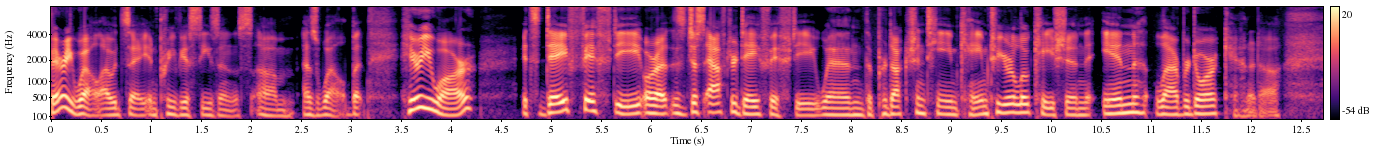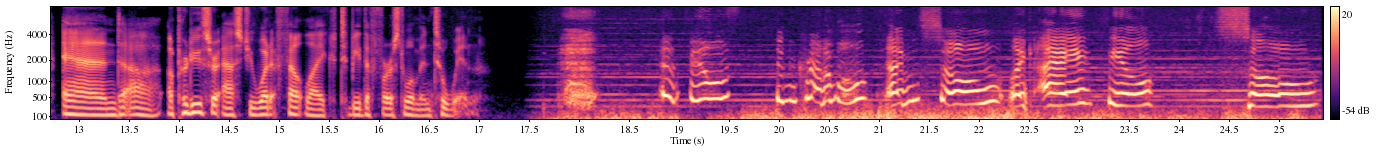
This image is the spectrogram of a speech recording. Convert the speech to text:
very well, I would say, in previous seasons um, as well. But here you are, it's day 50, or it's just after day 50, when the production team came to your location in Labrador, Canada, and uh, a producer asked you what it felt like to be the first woman to win. It feels incredible. I'm so, like, I feel so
